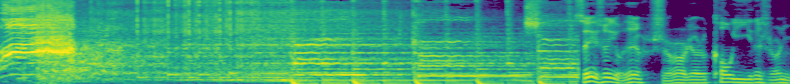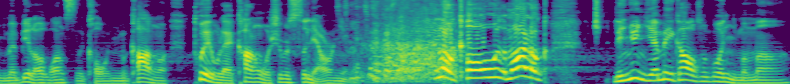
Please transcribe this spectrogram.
啊！所以说，有的时候就是扣一的时候，你们别老往死扣，你们看看，退回来看看我是不是私聊你们？你老扣什么老？林俊杰没告诉过你们吗？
